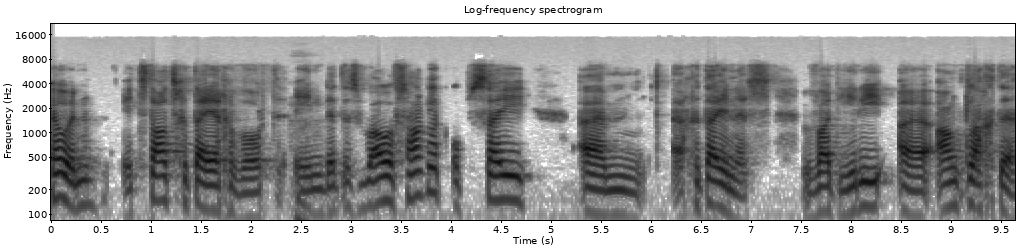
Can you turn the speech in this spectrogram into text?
Cohen het staatsgetuie geword en dit is wel hoofsaaklik op sy ehm um, getuienis wat hierdie uh, aanklagte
